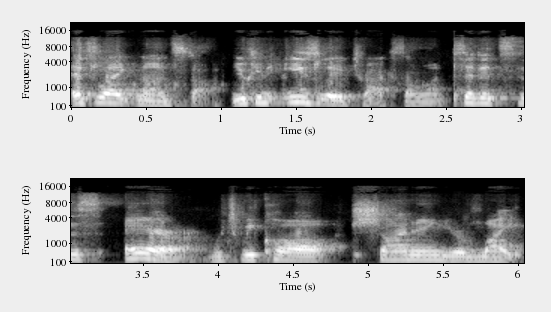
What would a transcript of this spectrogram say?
It's like nonstop. You can easily attract someone. I said it's this air, which we call shining your light.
